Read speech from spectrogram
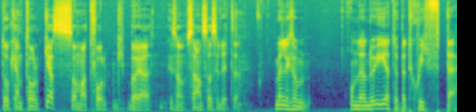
då kan tolkas som att folk börjar liksom sansa sig lite. Men liksom, om det ändå är typ ett skifte,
